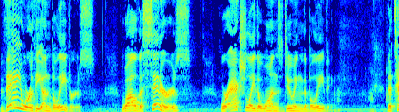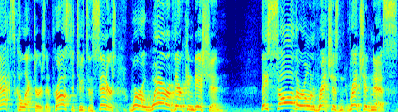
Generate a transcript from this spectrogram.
They were the unbelievers, while the sinners were actually the ones doing the believing. The tax collectors and prostitutes and sinners were aware of their condition. They saw their own wretchedness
